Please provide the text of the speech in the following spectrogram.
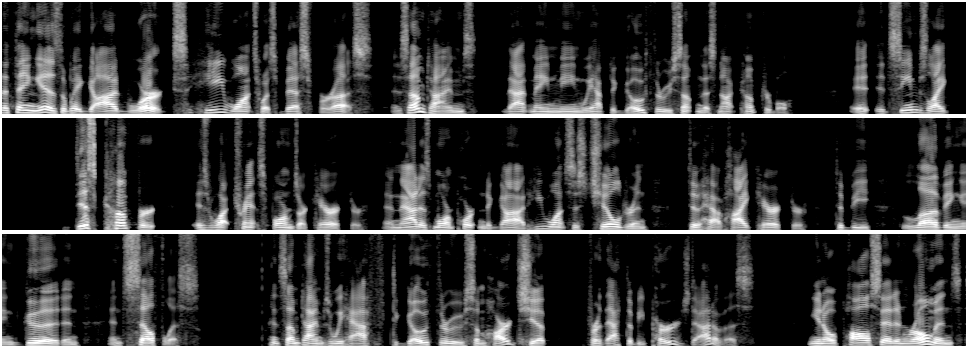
the thing is the way God works he wants what's best for us and sometimes that may mean we have to go through something that's not comfortable it it seems like discomfort is what transforms our character and that is more important to God he wants his children to have high character to be loving and good and, and selfless. And sometimes we have to go through some hardship for that to be purged out of us. You know, Paul said in Romans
